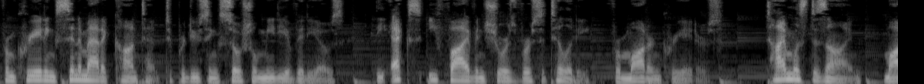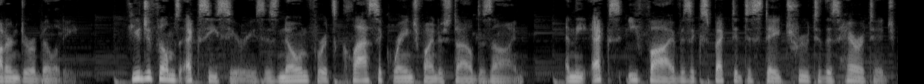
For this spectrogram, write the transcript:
From creating cinematic content to producing social media videos, the X-E5 ensures versatility for modern creators. Timeless design, modern durability. Fujifilm's XE series is known for its classic rangefinder-style design, and the X-E5 is expected to stay true to this heritage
